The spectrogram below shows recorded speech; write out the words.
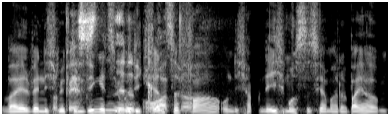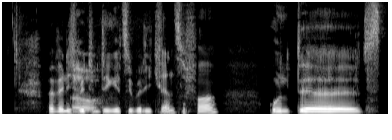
Weil wenn ich Am mit dem Ding jetzt über die Grenze fahre und ich habe, nee, ich muss das ja mal dabei haben. Weil wenn ich mit Oh. dem Ding jetzt über die Grenze fahre und äh, das,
